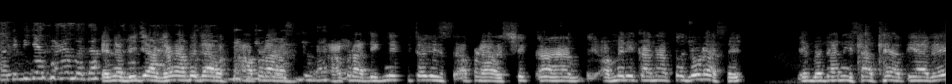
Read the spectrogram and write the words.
અને બીજા ઘણા બધા એને બીજા ઘણા બધા આપણા આપણા ડિગ્નિટરીઝ આપણા અમેરિકાના તો જોડાશે. એ બધાની સાથે અત્યારે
